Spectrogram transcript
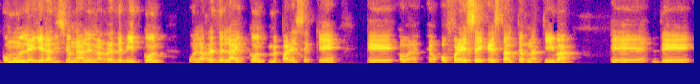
como un layer adicional en la red de Bitcoin o en la red de Litecoin, me parece que eh, ofrece esta alternativa eh, de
